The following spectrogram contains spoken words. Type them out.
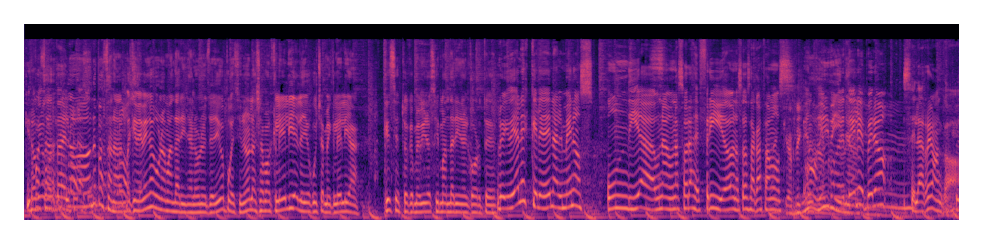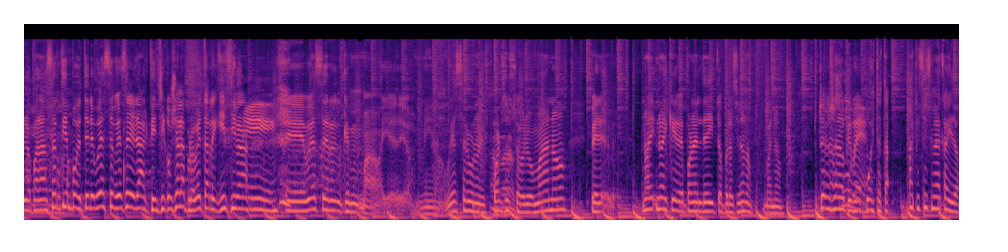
Quiero No pasa, cortar el no, no pasa nada, que me venga con una mandarina, lo único que te digo, porque si no la llamo a Clelia y le digo, escúchame, Clelia, ¿qué es esto que me vino sin mandarina el corte? Lo ideal es que le den al menos un día, una- unas horas de frío. Nosotros acá estamos Ay, qué rico. en tiempo de tele, pero se la rebancó. Pero para hacer tiempo de tele, voy a hacer, voy a hacer el acting, chicos, ya la probé, está riquísima. Sí. Eh, voy a hacer, que, ay, Dios mío, voy a hacer un esfuerzo sobrehumano, pero no hay, no hay que poner el dedito, pero si no, no, bueno. Ustedes no, No saben lo que me cuesta esta... Ay, pensé que se me había caído.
